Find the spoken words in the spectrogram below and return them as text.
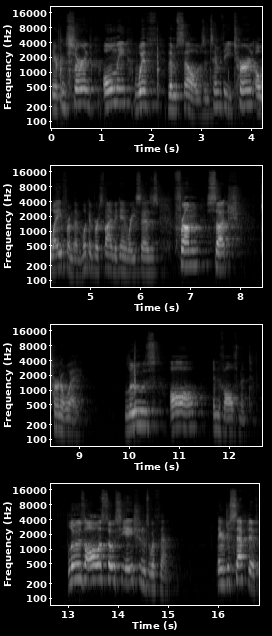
They are concerned only with themselves. And Timothy, turn away from them. Look at verse 5 again, where he says, From such turn away. Lose all involvement, lose all associations with them. They are deceptive,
